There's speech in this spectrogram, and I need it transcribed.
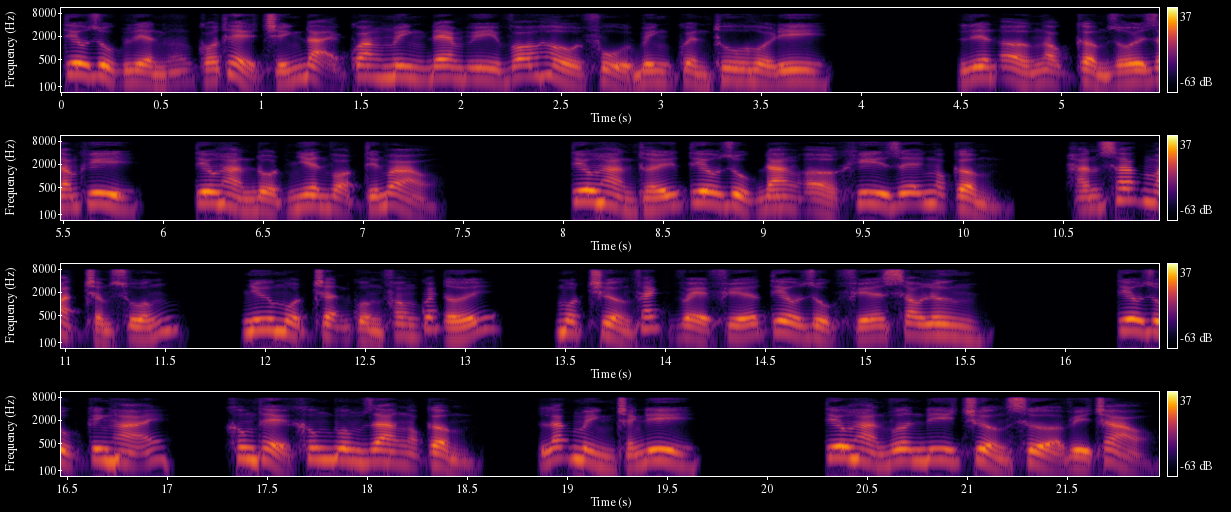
tiêu dục liền có thể chính đại quang minh đem uy võ hầu phủ binh quyền thu hồi đi. Liên ở Ngọc Cẩm rồi dám khi, tiêu hàn đột nhiên vọt tiến vào. Tiêu hàn thấy tiêu dục đang ở khi dễ Ngọc Cẩm, hắn sát mặt trầm xuống, như một trận cuồng phong quét tới, một trưởng phách về phía tiêu dục phía sau lưng. Tiêu dục kinh hãi, không thể không buông ra Ngọc Cẩm, lắc mình tránh đi. Tiêu hàn vươn đi trưởng sửa vì chảo,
